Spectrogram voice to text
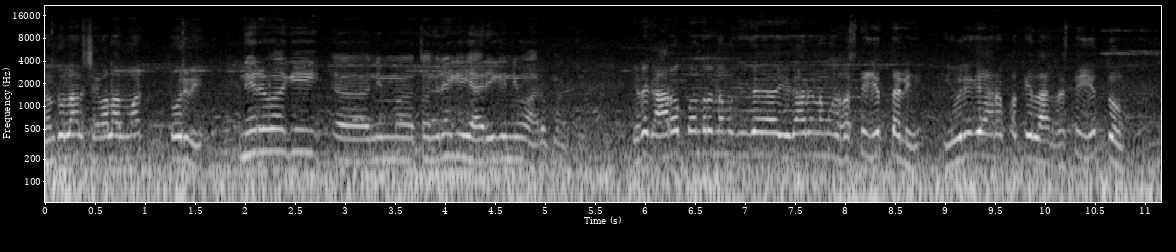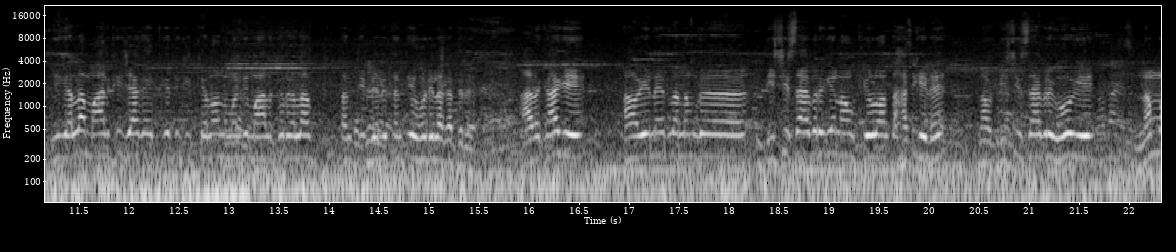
ನಂದುಲಾಲ್ ಶಿವಲಾಲ್ ಮಠ್ ತೋರ್ವಿ. ನೇರವಾಗಿ ನಿಮ್ಮ ತೊಂದರೆಗೆ ಯಾರಿಗೆ ನೀವು ಆರೋಪ ಮಾಡ್ತೀವಿ ಇದಕ್ಕೆ ಆರೋಪ ಅಂದ್ರೆ ನಮಗೀಗ ಈಗಾಗಲೇ ನಮಗೆ ರಸ್ತೆ ಇತ್ತಲ್ಲಿ. ಇವರಿಗೆ ಆರೋಪ ಇಲ್ಲ ರಸ್ತೆ ಇತ್ತು. ಈಗೆಲ್ಲ ಮಾಲಕಿ ಜಾಗ ಇದ್ದಕ್ಕೆ ಕೆಲವೊಂದು ಮಂದಿ ಮಾಲಕರು ಎಲ್ಲ ತಂತಿ ಬೇಲಿ ತಂತಿ ಹೊಡಿಲಾಕತ್ತಿದೆ. ಅದಕ್ಕಾಗಿ ನಾವು ಏನೈತಲ್ಲ ನಮ್ಗೆ ಡಿ ಸಿ ಸಾಹೇಬರಿಗೆ ನಾವು ಕೇಳುವಂಥ ಹಕ್ಕಿದೆ. ನಾವು ಡಿ ಸಿ ಸಾಹೇಬ್ರಿಗೆ ಹೋಗಿ ನಮ್ಮ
